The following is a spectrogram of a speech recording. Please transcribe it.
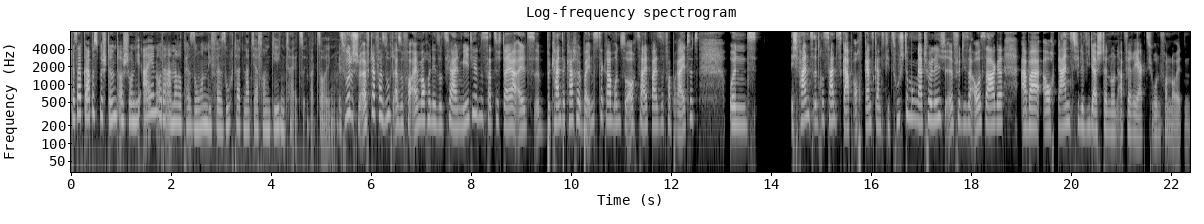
Deshalb gab es bestimmt auch schon die ein oder andere Person, die versucht hat, Nadja vom Gegenteil zu überzeugen. Es wurde schon öfter versucht, also vor allem auch in den sozialen Medien. Es hat sich da ja als äh, bekannte Kachel bei Instagram und so auch zeitweise verbreitet. Und ich fand es interessant. Es gab auch ganz, ganz viel Zustimmung natürlich äh, für diese Aussage, aber auch ganz viele Widerstände und Abwehrreaktionen von Leuten.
